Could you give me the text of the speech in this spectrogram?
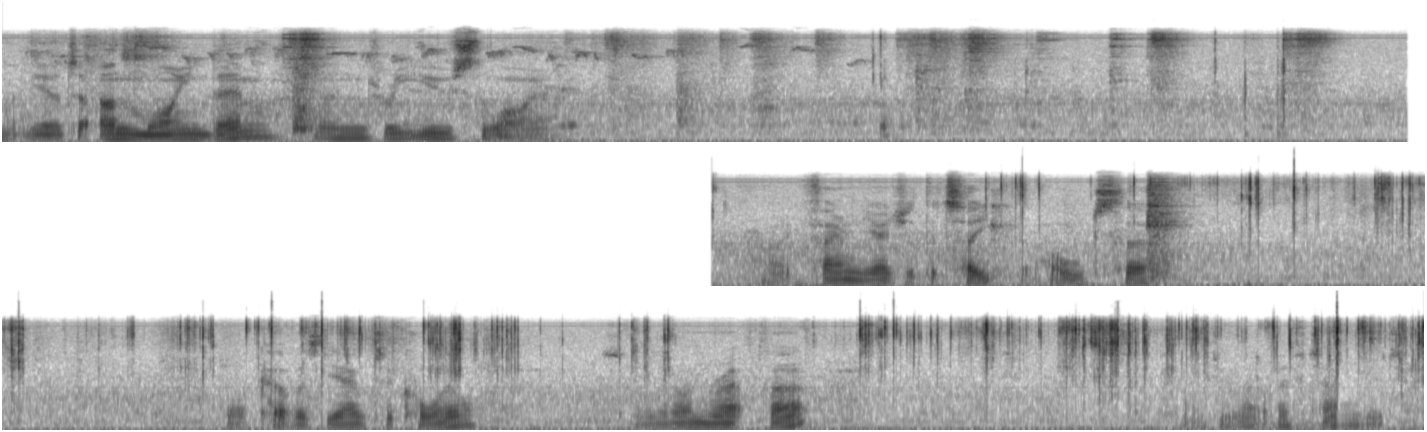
might be able to unwind them and reuse the wire. Right, found the edge of the tape that holds the or covers the outer coil. So we'll unwrap that. Do that left-handed?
